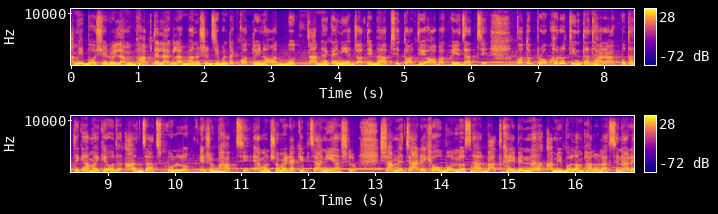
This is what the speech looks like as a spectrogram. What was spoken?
আমি বসে রইলাম, ভাবতে লাগলাম, মানুষের জীবনটা কতই না অদ্ভুত। তানহাকে নিয়ে যতই ভাবছি, ততই অবাক হয়ে যাচ্ছি। কত প্রখর চিন্তাধারা। কোথা থেকে আমাকেও আজ জাজ করল। এসব ভাবছি। এমন সময় রাকিব চা নিয়ে আসলো। সামনে চা রেখে ও বলল, স্যার, ভাত খাইবেন না? আমি বললাম, ভালো লাগছে না রে,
